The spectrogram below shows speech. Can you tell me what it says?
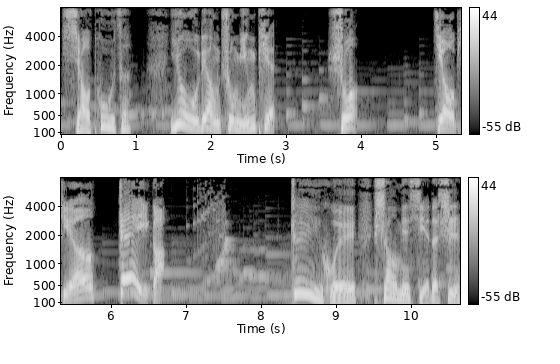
小兔子又亮出名片，说：“就凭这个。”这回上面写的是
